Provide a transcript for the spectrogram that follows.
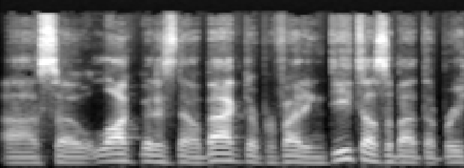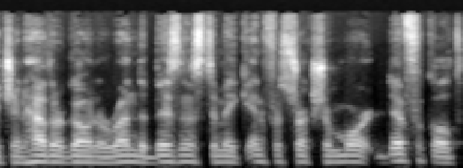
Uh, so LockBit is now back. They're providing details about the breach and how they're going to run the business to make infrastructure more difficult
